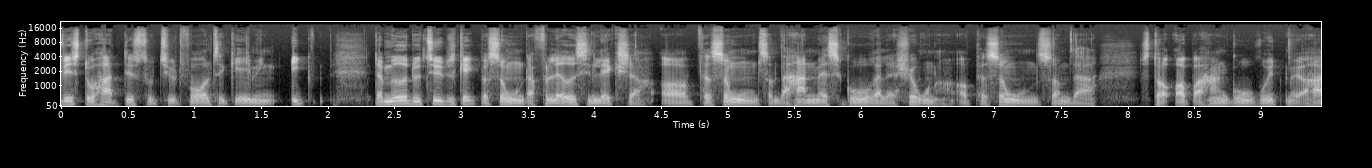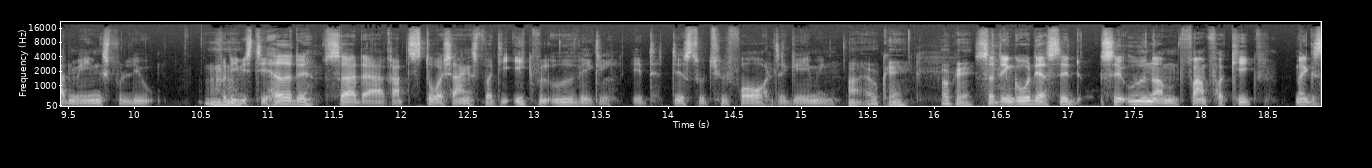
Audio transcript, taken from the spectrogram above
hvis du har et destruktivt forhold til gaming, ikke, der møder du typisk ikke personen, der får lavet sin lektier, og personen, som der har en masse gode relationer, og personen, som der står op og har en god rytme og har et meningsfuldt liv. Mm. Fordi hvis de havde det, så er der ret stor chance for, at de ikke vil udvikle et destruktivt forhold til gaming. Nej, okay. okay. Så det er en god idé at se, se udenom frem for at kigge. Man kan,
